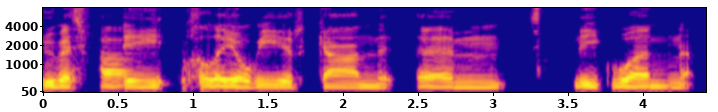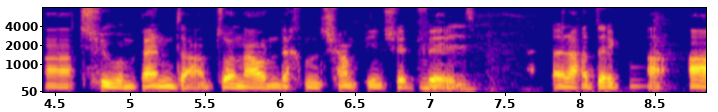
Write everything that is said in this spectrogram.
rhywbeth fai chyleo wir gan um, League 1 a 2 yn bendant, o nawr yn dechrau'n championship mhm. fyd mm -hmm. yr adeg. A, a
